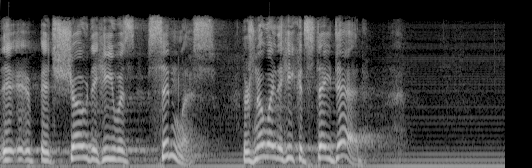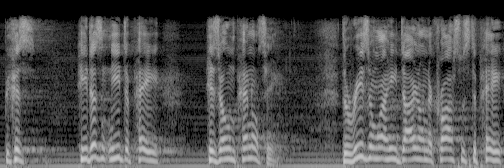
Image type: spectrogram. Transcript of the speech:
it, it showed that he was sinless. There's no way that he could stay dead because he doesn't need to pay his own penalty. The reason why he died on the cross was to pay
